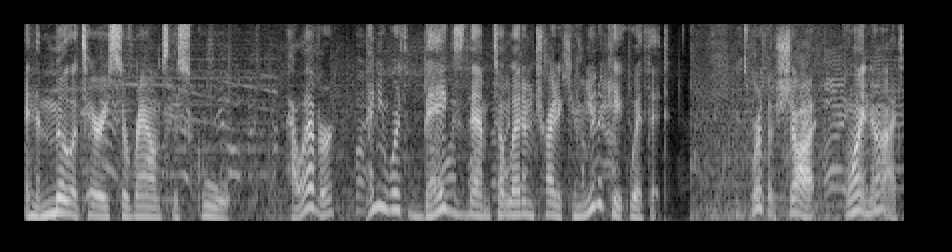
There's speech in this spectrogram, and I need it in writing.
and the military surrounds the school. However, Pennyworth begs them to let him try to communicate with it. It's worth a shot, why not?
